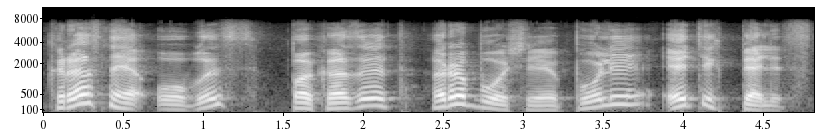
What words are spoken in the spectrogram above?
Красная область показывает рабочее поле этих пялец.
